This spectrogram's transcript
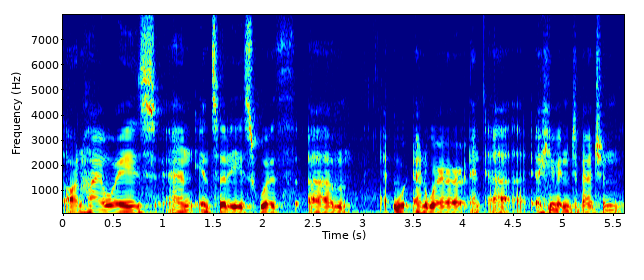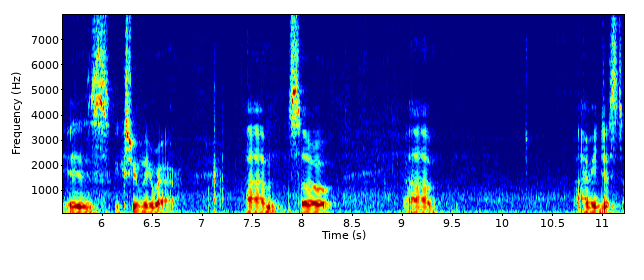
on highways and in cities with, um, and where an, uh, a human intervention is extremely rare. Um, so, uh, I mean, just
